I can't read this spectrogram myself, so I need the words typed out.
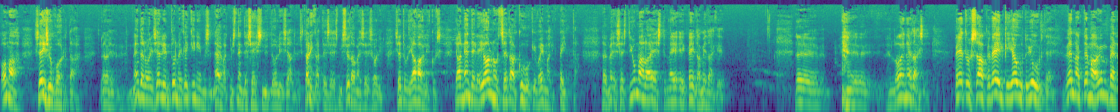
oma seisukorda. Nendel oli selline tunne, kõik inimesed näevad, mis nende sees nüüd oli seal, karikate sees, mis südame sees oli, see tuli avalikkus ja nendel ei olnud seda kuhugi võimalik peita sest Jumala eest me ei peida midagi. loen edasi. Peetrus saab veelgi jõudu juurde, vennad tema ümber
